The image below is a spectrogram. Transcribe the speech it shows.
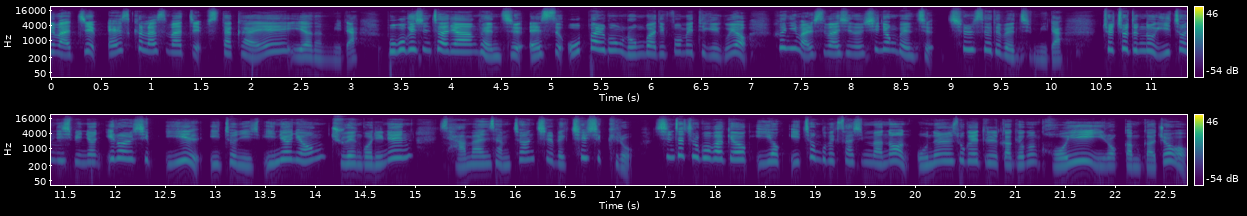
맛집, S클래스 맛집, 스타카의 이현아입니다. 보고 계신 차량 벤츠 S580 롱바디 포매틱이고요. 흔히 말씀하시는 신형 벤츠 7세대 벤츠입니다. 최초 등록 2022년 1월 12일, 2022년형 주행 거리는 43,770km. 신차 출고 가격 2억 2,940만 원. 오늘 소개해드릴 가격은 거의 1억 감가죠.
